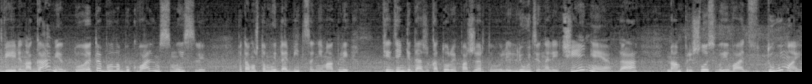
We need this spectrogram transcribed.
двери ногами, то это было буквально в смысле, потому что мы добиться не могли. Те деньги даже, которые пожертвовали люди на лечение, да, нам пришлось воевать с Думой,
